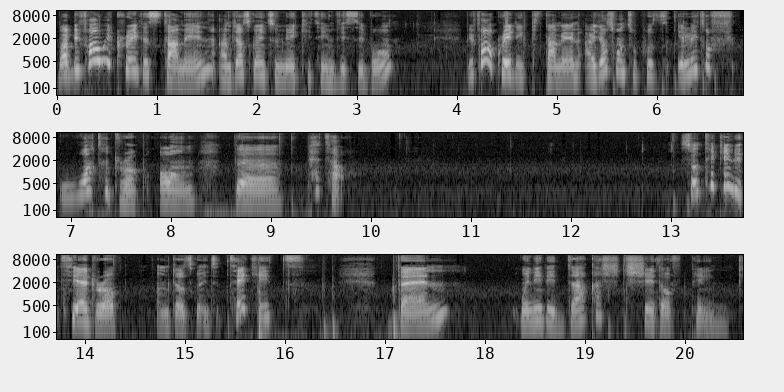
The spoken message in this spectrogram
But before we create the stamen i'm just going to make it invisible. Before I create the stamen i just want to put a little water drop on the petal. So taking the teardrop i'm just going to take it. Then we need a darker shade of pink.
